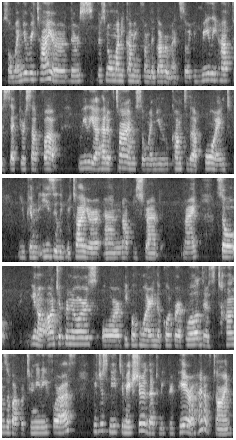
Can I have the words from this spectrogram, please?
so when you retire there's there's no money coming from the government so you really have to set yourself up really ahead of time. So when you come to that point, you can easily retire and not be stranded, right? So, you know, entrepreneurs or people who are in the corporate world, there's tons of opportunity for us. We just need to make sure that we prepare ahead of time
